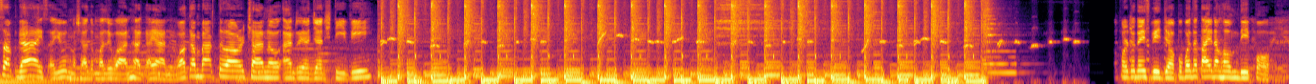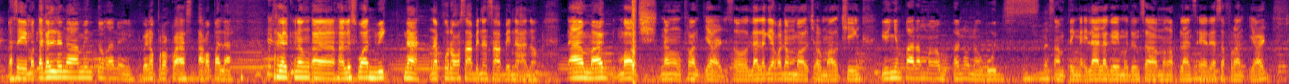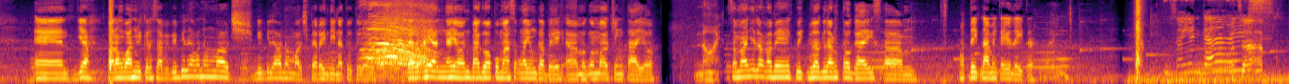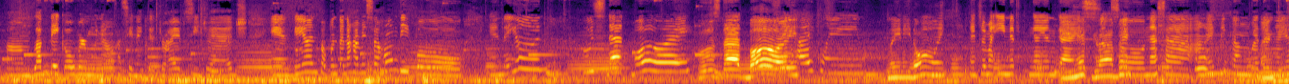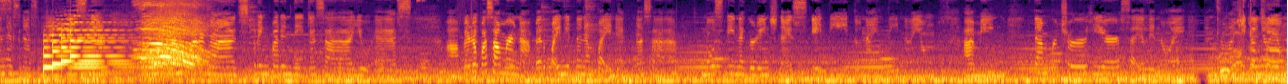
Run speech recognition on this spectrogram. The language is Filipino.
what's up guys? Ayun, masyadong maliwanag. Ayan, welcome back to our channel, Andrea Judge TV. For today's video, pupunta tayo ng Home Depot. Kasi matagal na namin tong ano eh, pinaprocrast, ako pala. Matagal ko ng ah, halos one week na, na puro ako sabi ng sabi na ano, na mag-mulch ng front yard. So, lalagyan ko ng mulch or mulching. Yun yung parang mga ano no, woods na something na ilalagay mo dun sa mga plants area sa front yard. And yeah, parang one week ko na sabi, bibili ako ng mulch, bibili ako ng mulch, pero hindi natutuloy. Pero ayan, ngayon, bago ako pumasok ngayong gabi, uh, magma-mulching tayo. Nice. Samahan nyo lang kami, quick vlog lang to guys. Um, update namin kayo later. What's up? Um, vlog takeover muna ako kasi nagda-drive si Jedge. And ngayon, papunta na kami sa Home Depot. And ayun, who's that boy? Who's that Say boy? hi, Clayne. Nainidoy. Medyo mainit ngayon guys. Init, grabe. So, nasa, ang I think ang weather ngayon is nasa 90s na. So, parang na, pero pa summer na, pero painit na ng painit. Nasa, mostly nag-range na is 80 to 90 na yung aming temperature here sa Illinois. And so, makita nyo yung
